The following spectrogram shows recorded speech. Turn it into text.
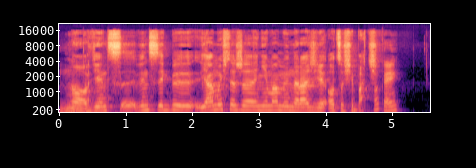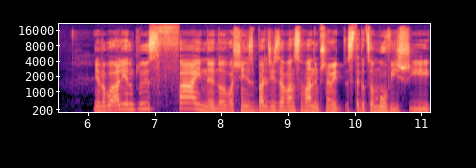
No, no tak. więc, e, więc jakby ja myślę, że nie mamy na razie o co się bać. Okej. Okay. Nie, no bo Alien Blue jest fajny, no właśnie jest bardziej zaawansowany, przynajmniej z tego, co mówisz i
